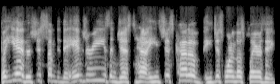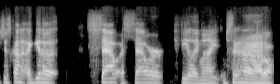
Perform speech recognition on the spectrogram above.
But yeah, there's just something the injuries and just how he's just kind of he's just one of those players that just kind of I get a sour a sour feeling when I I'm like, oh, ah, I don't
